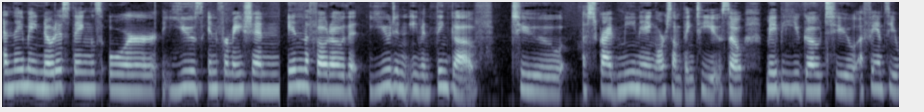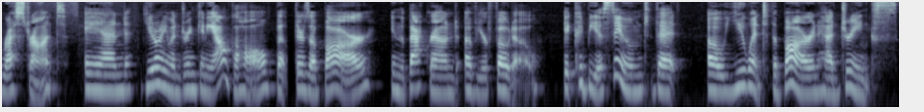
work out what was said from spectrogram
And they may notice things or use information in the photo that you didn't even think of to ascribe meaning or something to you. So maybe you go to a fancy restaurant and you don't even drink any alcohol, but there's a bar in the background of your photo. It could be assumed that, oh, you went to the bar and had drinks,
